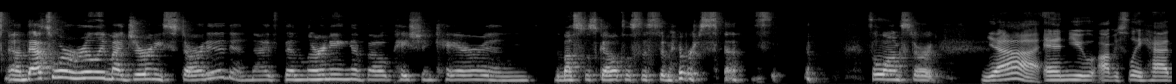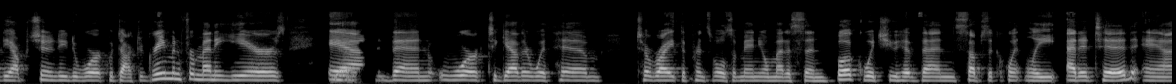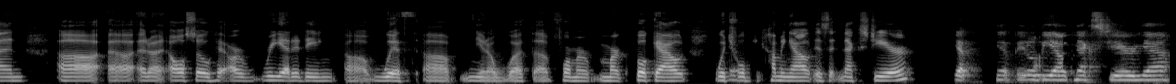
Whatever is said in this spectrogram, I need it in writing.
um, that's where really my journey started, and I've been learning about patient care and the musculoskeletal system ever since. It's a long story. Yeah, and you obviously had the opportunity to work with Dr. Greenman for many years, and yeah. then work together with him to write the Principles of Manual Medicine book, which you have then subsequently edited and uh, uh, and also are re-editing uh, with uh, you know with a former Mark Bookhout, which yep. will be coming out. Is it next year? Yep, yep, it'll be out next year. Yeah,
